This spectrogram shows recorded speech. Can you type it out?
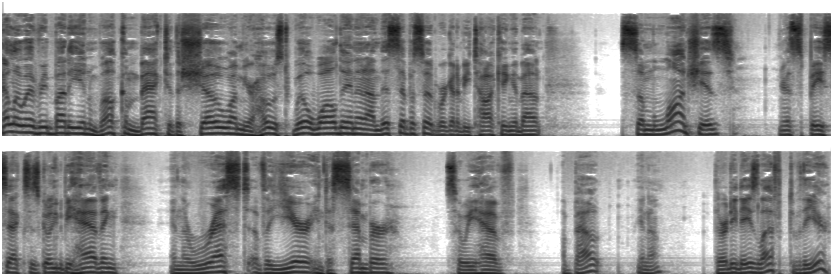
Hello, everybody, and welcome back to the show. I'm your host, Will Walden, and on this episode, we're going to be talking about some launches that SpaceX is going to be having in the rest of the year in December. So we have about, you know, 30 days left of the year.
